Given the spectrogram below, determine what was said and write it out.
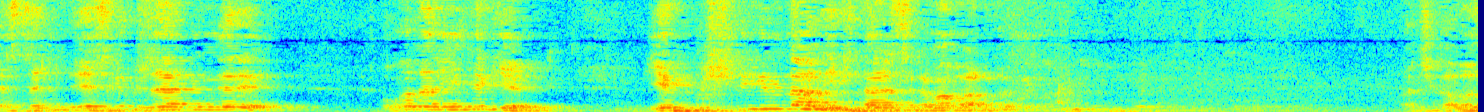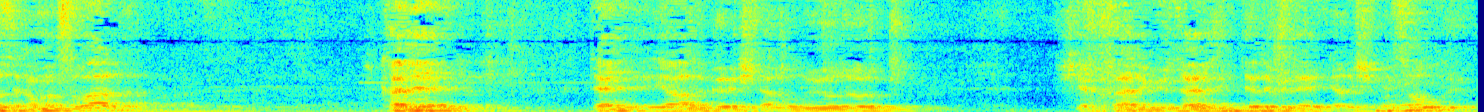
Eski, eski güzel günleri o kadar iyiydi ki 70'li yıllarda iki tane sinema vardı. Açık hava sineması vardı. Kale yağlı güreşler oluyordu. Şeftali güzellikleri bile yarışması oluyordu.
